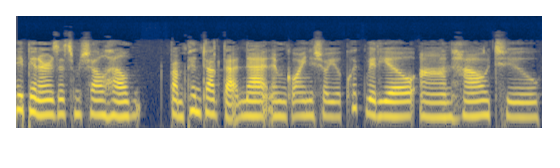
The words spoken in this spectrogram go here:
Hey Pinners, it's Michelle Held from pintalk.net. I'm going to show you a quick video on how to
